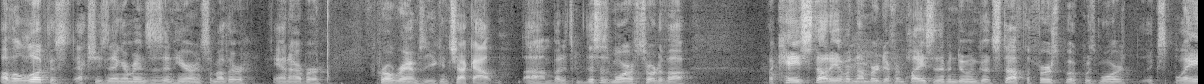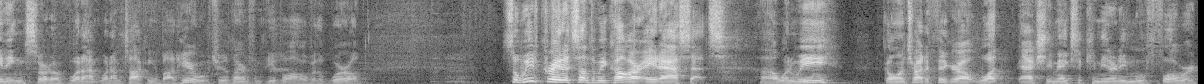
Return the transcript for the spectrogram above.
of a look. This actually Zingerman's is in here and some other Ann Arbor programs that you can check out. Um, but it's, this is more of sort of a, a case study of a number of different places that have been doing good stuff. The first book was more explaining sort of what I'm, what I'm talking about here, which we learned from people all over the world. So we've created something we call our eight assets. Uh, when we go and try to figure out what actually makes a community move forward,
